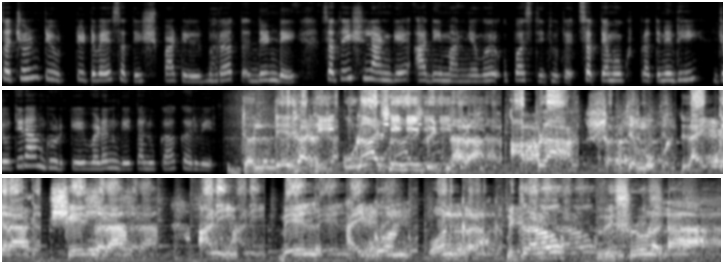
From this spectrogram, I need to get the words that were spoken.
सचिन टिटवे सतीश पाटील भरत दिंडे सतीश लांडगे आदी मान्यवर उपस्थित होते. सत्यमुख प्रतिनिधी ज्योतिराम घोडके वडणगे तालुका करवीर. जनतेसाठी कुणाशीही भेटणारा आपला सत्यमुख लाईक करा शेअर करा आणि बेल आयकॉन ऑन करा. मित्रांनो विसरू नका.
